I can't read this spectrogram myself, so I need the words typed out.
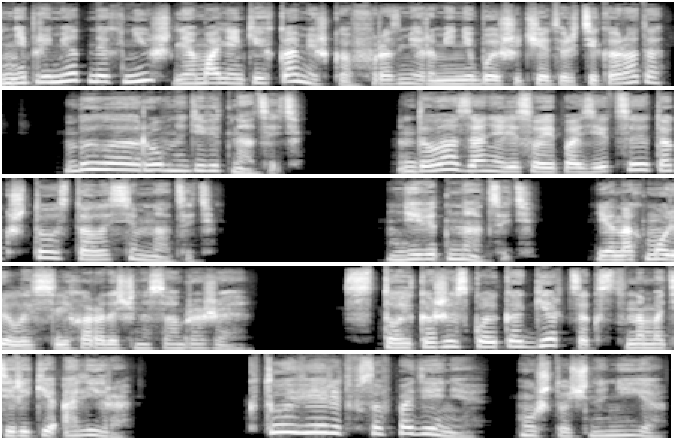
Неприметных ниш для маленьких камешков размерами не больше четверти карата было ровно девятнадцать. Два заняли свои позиции, так что осталось семнадцать. Девятнадцать. Я нахмурилась, лихорадочно соображая. Столько же, сколько герцогств на материке Алира. Кто верит в совпадение? Уж точно не я.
